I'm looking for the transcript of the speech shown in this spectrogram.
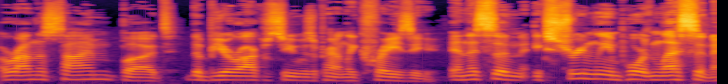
around this time, but the bureaucracy was apparently crazy. And this is an extremely important lesson.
